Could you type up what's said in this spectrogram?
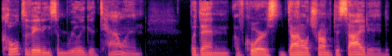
cultivating some really good talent, but then of course Donald Trump decided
